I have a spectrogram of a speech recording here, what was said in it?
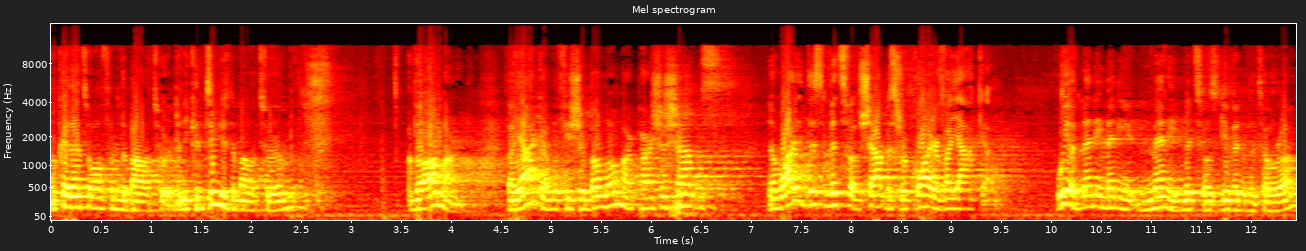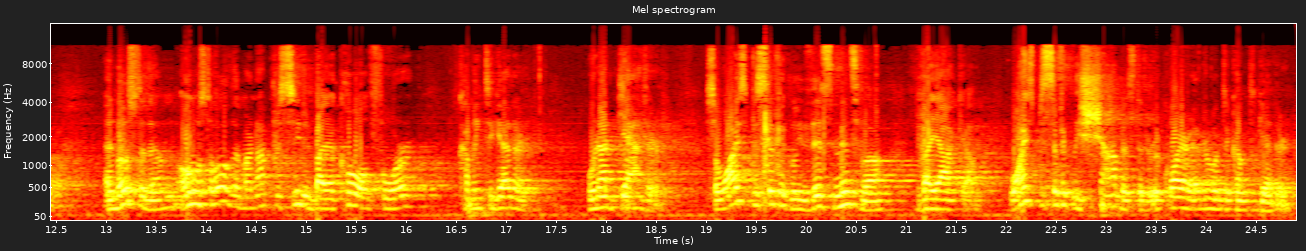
Okay, that's all from the Baal And he continues the Baal HaTurim. V'amar, v'yakel, Omar, parsha Shabbos. Now, why did this mitzvah of Shabbos require vayakel? We have many, many, many mitzvahs given in the Torah, and most of them, almost all of them, are not preceded by a call for coming together. We're not gathered. So why specifically this mitzvah, vayakel? Why specifically Shabbos did it require everyone to come together?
